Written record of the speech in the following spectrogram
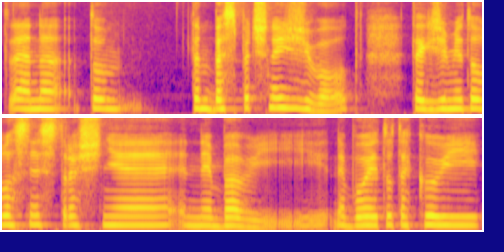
ten, to, ten bezpečný život, takže mě to vlastně strašně nebaví. Nebo je to takový,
